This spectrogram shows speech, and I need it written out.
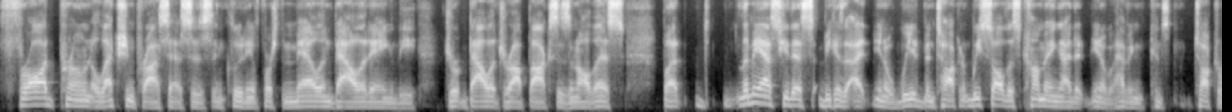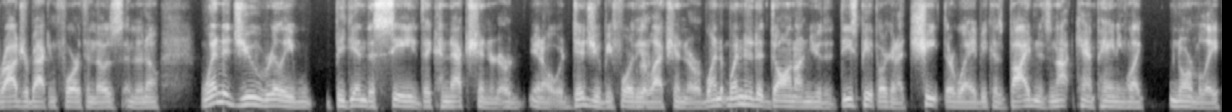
fraud prone election processes, including, of course, the mail in balloting, the dr- ballot drop boxes, and all this. But let me ask you this because I, you know, we had been talking, we saw this coming. I, you know, having cons- talked to Roger back and forth and those in the know. When did you really begin to see the connection, or you know, or did you before the election, or when when did it dawn on you that these people are going to cheat their way because Biden is not campaigning like normally?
